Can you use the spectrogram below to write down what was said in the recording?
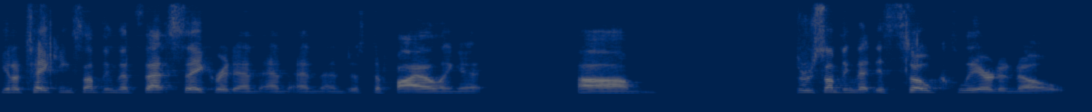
you know, taking something that's that sacred and and and and just defiling it um through something that is so clear to know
